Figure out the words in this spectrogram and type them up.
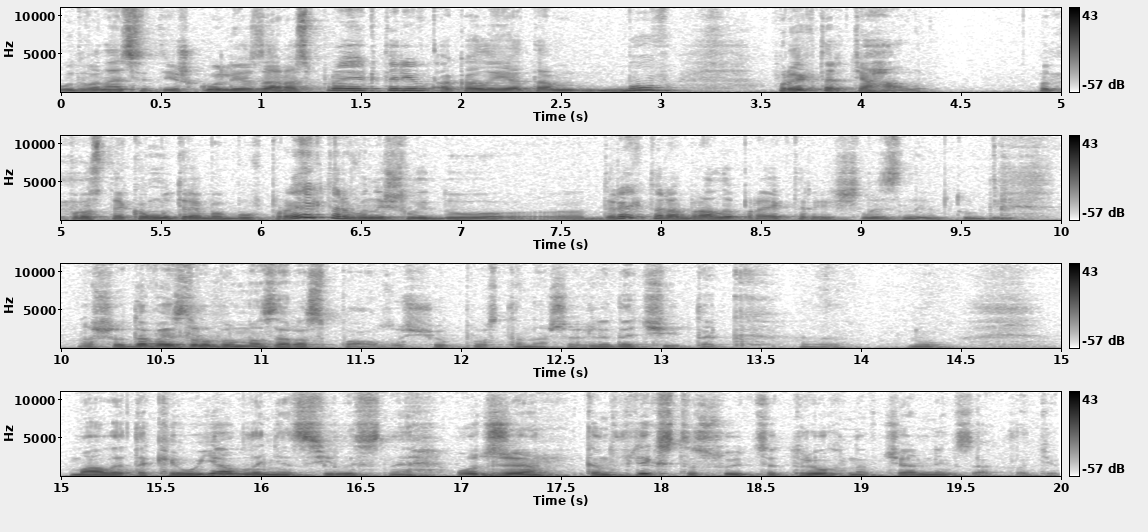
у 12-й школі зараз проєкторів, а коли я там був, проєктор тягали. От просто кому треба був проєктор, вони йшли до е, директора, брали проєктор і йшли з ним туди. Ну що, давай зробимо зараз паузу, щоб просто наші глядачі так е, ну, мали таке уявлення цілісне. Отже, конфлікт стосується трьох навчальних закладів:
